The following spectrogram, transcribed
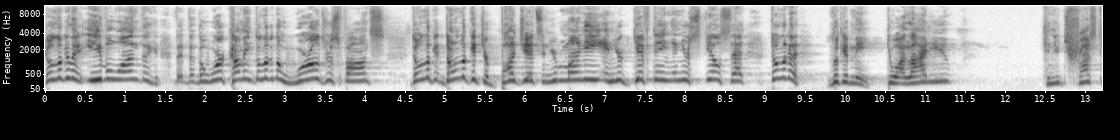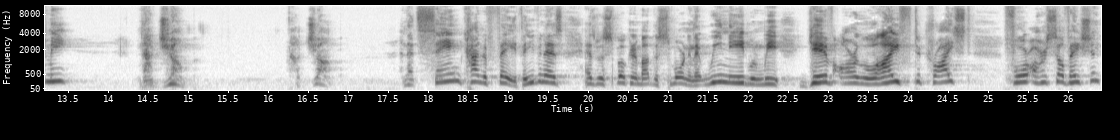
Don't look at the evil one, the, the, the work coming. Don't look at the world's response. Don't look at, don't look at your budgets and your money and your gifting and your skill set. Don't look at it. Look at me. Do I lie to you? Can you trust me? Now jump. Now jump. And that same kind of faith, even as, as was spoken about this morning, that we need when we give our life to Christ for our salvation,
